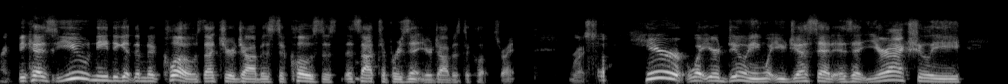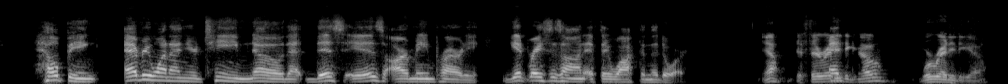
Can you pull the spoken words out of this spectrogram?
right. because you need to get them to close. That's your job is to close this. It's not to present. Your job is to close right? Right. So here what you're doing what you just said is that you're actually helping everyone on your team know that this is our main priority. Get braces on if they walked in the door. Yeah. If they're ready and to go we're ready to go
